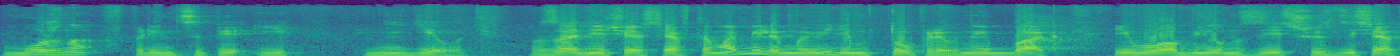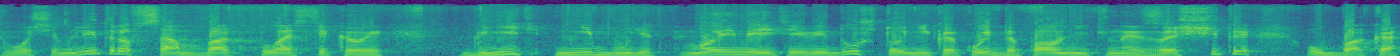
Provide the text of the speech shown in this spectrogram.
можно в принципе и не делать. В задней части автомобиля мы видим топливный бак. Его объем здесь 68 литров, сам бак пластиковый, гнить не будет. Но имейте в виду, что никакой дополнительной защиты у бака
